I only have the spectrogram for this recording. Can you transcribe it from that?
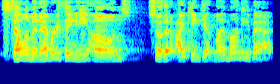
Sell him and everything he owns so that I can get my money back.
